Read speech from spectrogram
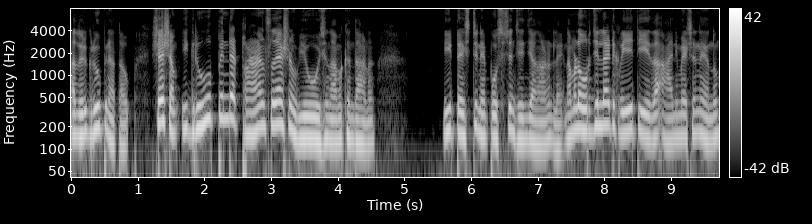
അതൊരു ഗ്രൂപ്പിനകത്താവും ശേഷം ഈ ഗ്രൂപ്പിന്റെ ട്രാൻസ്ലേഷൻ ഉപയോഗിച്ച് നമുക്ക് എന്താണ് ഈ ടെസ്റ്റിനെ പൊസിഷൻ ചേഞ്ച് ചെയ്യാന്നാണ് അല്ലേ നമ്മൾ ഒറിജിനലായിട്ട് ക്രിയേറ്റ് ചെയ്ത ആനിമേഷനെ ഒന്നും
